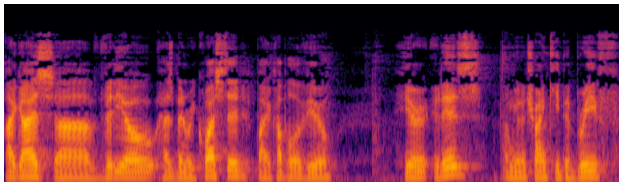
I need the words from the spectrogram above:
Hi guys, uh, video has been requested by a couple of you. Here it is. I'm gonna try and keep it brief.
